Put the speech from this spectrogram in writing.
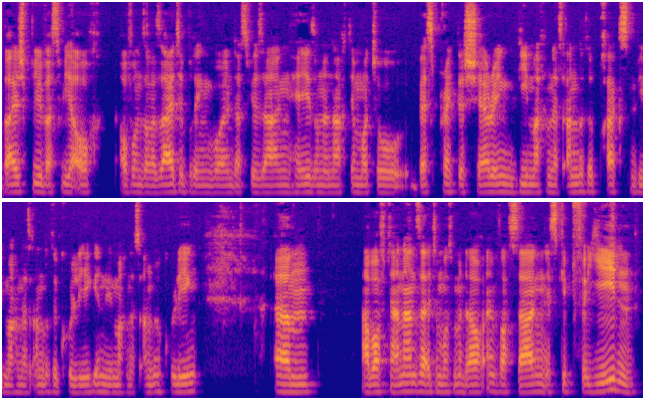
Beispiel, was wir auch auf unserer Seite bringen wollen, dass wir sagen, hey, sondern nach dem Motto Best Practice Sharing, wie machen das andere Praxen, wie machen das andere Kolleginnen, wie machen das andere Kollegen. Ähm, aber auf der anderen Seite muss man da auch einfach sagen, es gibt für jeden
